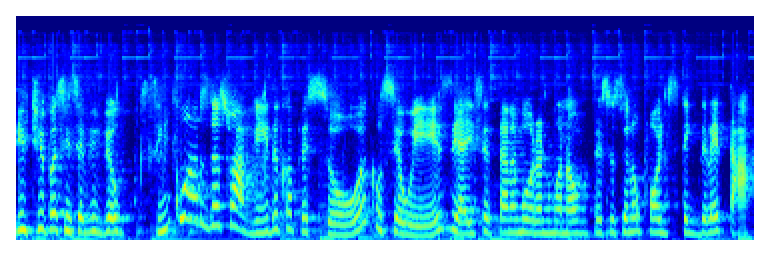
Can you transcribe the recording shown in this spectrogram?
E, tipo assim, você viveu cinco anos da sua vida com a pessoa, com o seu ex, e aí você tá namorando uma nova pessoa, você não pode, você tem que deletar.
